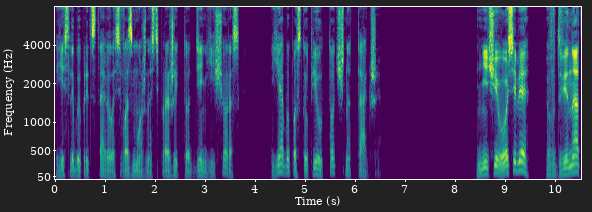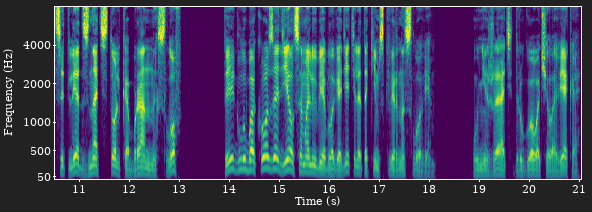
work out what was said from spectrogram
Если бы представилась возможность прожить тот день еще раз, я бы поступил точно так же. «Ничего себе!» В двенадцать лет знать столько бранных слов? Ты глубоко задел самолюбие благодетеля таким сквернословием. Унижать другого человека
